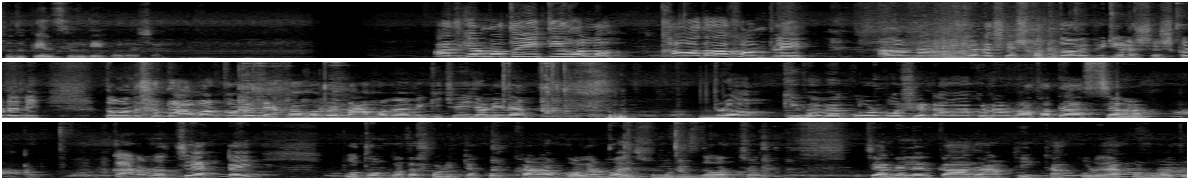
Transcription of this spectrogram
শুধু পেন্সিল দিয়ে করেছে। আজকের মতো ইতি হলো খাওয়া দাওয়া কমপ্লিট আলাম না ভিডিওটা শেষ করতে হবে, ভিডিওটা শেষ করে নিই। তোমাদের সাথে আবার কবে দেখা হবে, না হবে, আমি কিছুই জানি না। ব্লগ কীভাবে করব সেটাও এখন আর মাথাতে আসছে না। কারণ হচ্ছে একটাই, প্রথম কথা শরীরটা খুব খারাপ, গলার ভয়েস শুনে বুঝতে পারছ। চ্যানেলের কাজ আর ঠিকঠাক করে এখন হয়তো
